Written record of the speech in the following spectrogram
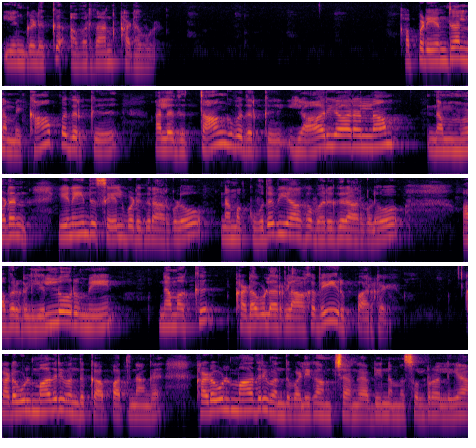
எங்களுக்கு அவர்தான் கடவுள். அப்படியென்றால் நம்மை காப்பதற்கு அல்லது தாங்குவதற்கு யார் யாரெல்லாம் நம்முடன் இணைந்து செயல்படுகிறார்களோ நமக்கு உதவியாக வருகிறார்களோ அவர்கள் எல்லோருமே நமக்கு கடவுளர்களாகவே இருப்பார்கள். கடவுள் மாதிரி வந்து காப்பாற்றினாங்க கடவுள் மாதிரி வந்து வழிகாமிச்சாங்க அப்படின்னு நம்ம சொல்கிறோம் இல்லையா?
